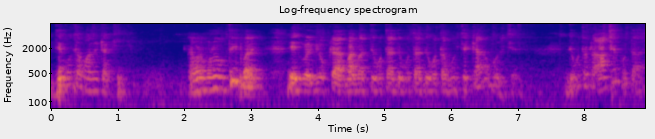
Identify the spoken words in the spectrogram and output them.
দেবতা মানেটা কি আমার মনে হতেই পারে। এইগুলো এই লোকটা বারবার দেবতা দেবতা দেবতা বলছে, কেন বলছে? দেবতাটা আছে কোথায়?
